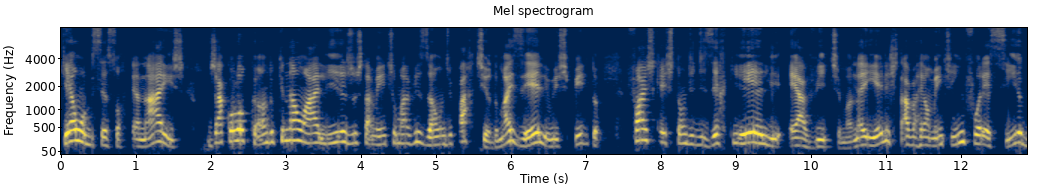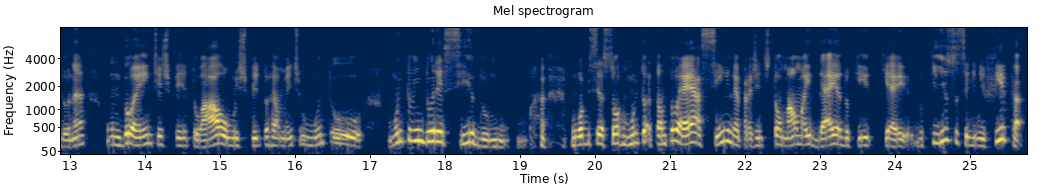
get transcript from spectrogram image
que é um obsessor tenaz, já colocando que não há ali justamente uma visão de partido. Mas ele, o espírito, faz questão de dizer que ele é a vítima, né? E ele estava realmente enfurecido, né? Um doente espiritual, um espírito realmente muito muito endurecido, um, um obsessor muito tanto é assim, né? Para a gente tomar uma ideia do que, que é do que isso significa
